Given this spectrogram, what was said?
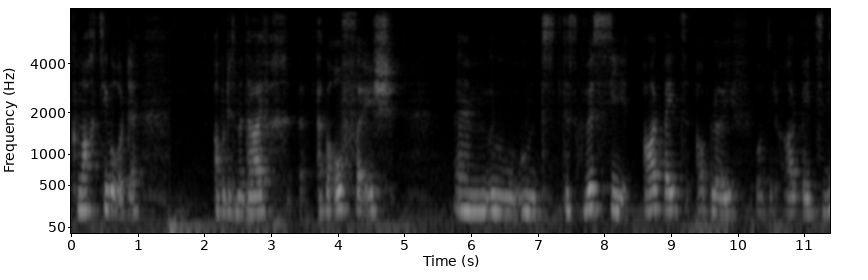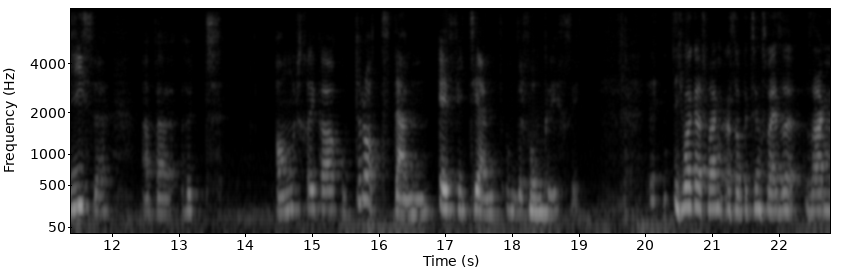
gemacht wurden. Aber dass man da einfach eben offen ist ähm, und dass gewisse Arbeitsabläufe oder Arbeitsweisen eben heute anders gehen und trotzdem effizient und erfolgreich mhm. Ich wollte gerade fragen, also beziehungsweise sagen,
